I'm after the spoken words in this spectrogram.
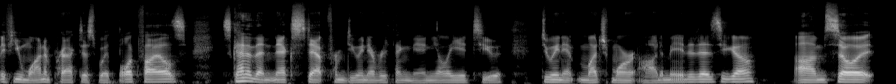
if you want to practice with bulk files. It's kind of the next step from doing everything manually to doing it much more automated as you go. Um, so it,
